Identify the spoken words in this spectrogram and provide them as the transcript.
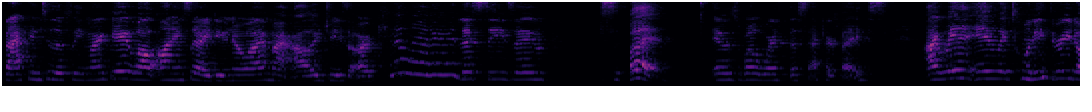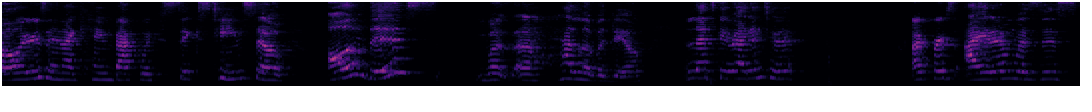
back into the flea market. Well, honestly, I do know why. My allergies are killer this season, but it was well worth the sacrifice. I went in with $23 and I came back with 16. So all of this was a hell of a deal. Let's get right into it our first item was this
